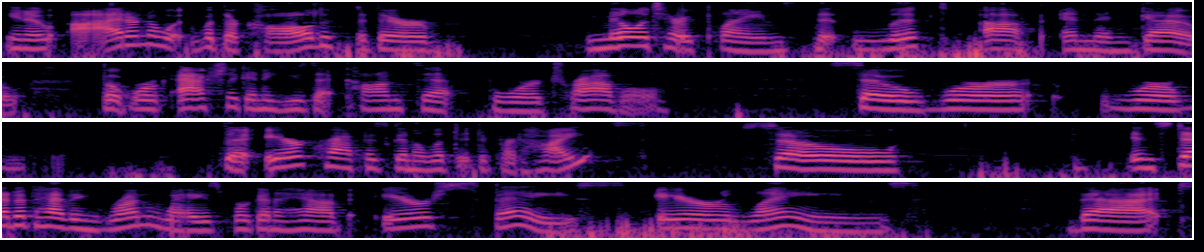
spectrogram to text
you know, I don't know what what they're called, but they're military planes that lift up and then go. But we're actually going to use that concept for travel. So we're we're the aircraft is going to lift at different heights. So instead of having runways, we're going to have airspace, air lanes that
